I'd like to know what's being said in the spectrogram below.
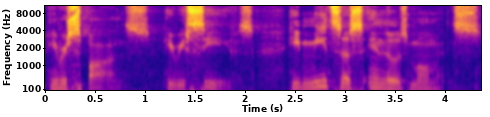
He responds, he receives, he meets us in those moments.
